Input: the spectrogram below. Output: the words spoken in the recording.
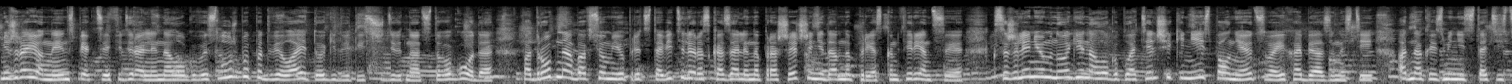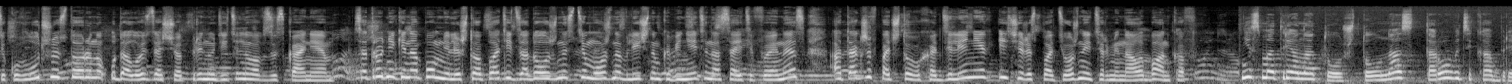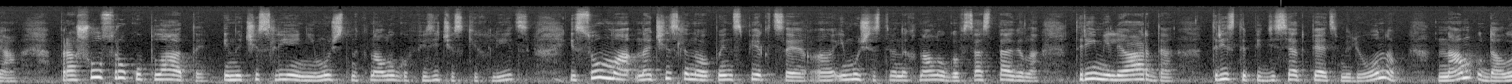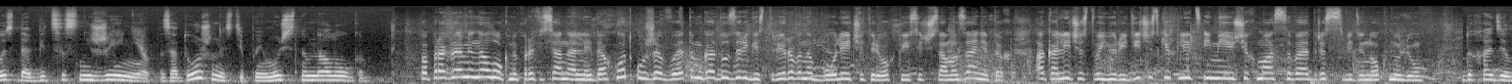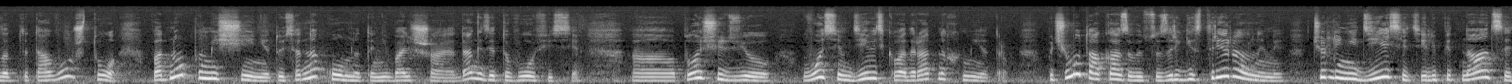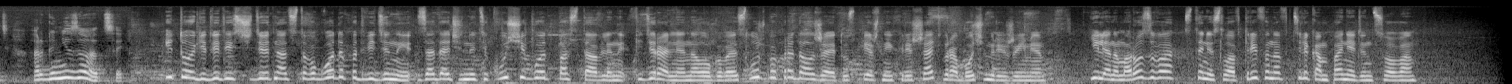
Межрайонная инспекция Федеральной налоговой службы подвела итоги 2019 года. Подробно обо всем ее представители рассказали на прошедшей недавно пресс-конференции. К сожалению, многие налогоплательщики не исполняют своих обязанностей. Однако изменить статистику в лучшую сторону удалось за счет принудительного взыскания. Сотрудники напомнили, что оплатить задолженности можно в личном кабинете на сайте ФНС, а также в почтовых отделениях и через платежные терминалы банков. Несмотря на то, что у нас 2 декабря прошел срок уплаты и начисления имущественных налогов физических лиц, и сумма начисленного по инспекции э, имущественных налогов составила 3 миллиарда 355 миллионов, нам удалось добиться снижения задолженности по имущественным налогам. По программе «Налог на профессиональный доход» уже в этом году зарегистрировано более 4 тысяч самозанятых, а количество юридических лиц, имеющих массовый адрес, сведено к нулю. Доходило до того, что в одном помещении, то есть одна комната небольшая, да, где-то в офисе, э, площадью 8-9 квадратных метров. Почему-то оказываются зарегистрированными чуть ли не 10 или 15 организаций. Итоги 2019 года подведены. Задачи на текущий год поставлены. Федеральная налоговая служба продолжает успешно их решать в рабочем режиме. Елена Морозова, Станислав Трифонов, телекомпания «Одинцова».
